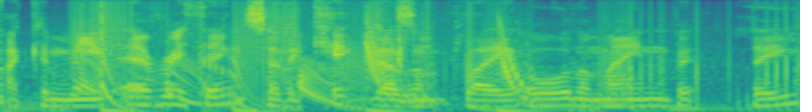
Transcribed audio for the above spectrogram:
I can mute everything so the kick doesn't play or the main lead.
